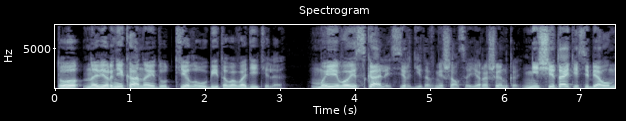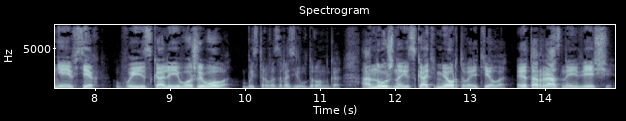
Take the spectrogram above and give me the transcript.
то наверняка найдут тело убитого водителя. Мы его искали, сердито вмешался Ярошенко. Не считайте себя умнее всех. Вы искали его живого, быстро возразил Дронга. А нужно искать мертвое тело. Это разные вещи.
